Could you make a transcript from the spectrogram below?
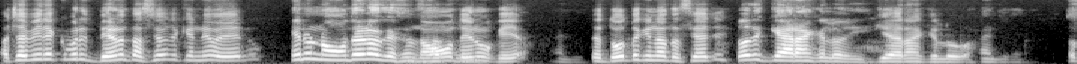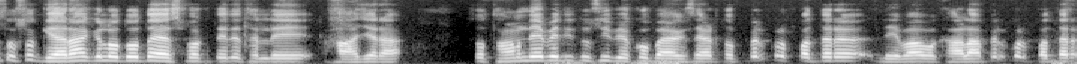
ਅੱਛਾ ਵੀਰ ਇੱਕ ਵਾਰੀ ਦਿਨ ਦੱਸਿਓ ਜੀ ਕਿੰਨੇ ਹੋਏ ਇਹਨੂੰ? ਇਹਨੂੰ 9 ਦਿਨ ਹੋ ਗਏ ਸੰਧੂ 9 ਸਾਹਿਬ ਦਿਨ। ਹੋ ਗਏ ਆ। ਤੇ ਦੁੱਧ ਕਿੰਨਾ ਦੱਸਿਆ ਜੀ? ਦੁੱਧ 11 ਕਿਲੋ ਜੀ। 11 ਕਿਲੋ ਹਾਂਜੀ। ਤਾਂ ਦੋਸਤੋ 11 ਕਿਲੋ ਦੁੱਧ ਇਸ ਵਕਤ ਇਹਦੇ ਥੱਲੇ ਹਾਜ਼ਰ ਆ। ਸੋ ਥਣ ਦੇ ਵਿੱਚ ਦੀ ਤੁਸੀਂ ਵੇਖੋ ਬੈਕ ਸਾਈਡ ਤੋਂ ਬਿਲਕੁਲ ਪੱਧਰ ਲੇਵਾ ਵਿਖਾਲਾ ਬਿਲਕੁਲ ਪੱਧਰ।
